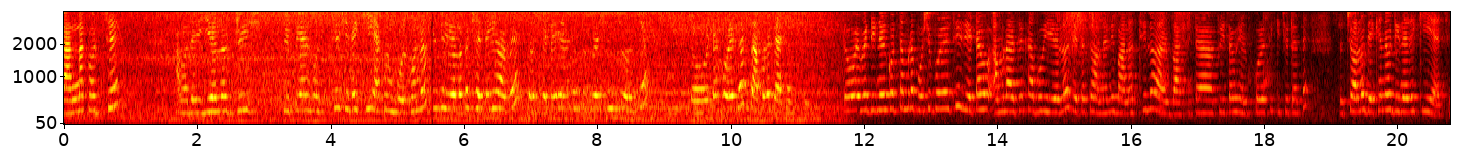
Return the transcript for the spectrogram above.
রান্না করছে। আমাদের ইয়েলো ডিশ প্রিপেয়ার হচ্ছে। সেটা কি এখন বলব না। কিছু ইয়েলো তো খেতেই হবে। তো সেটাই এখন প্রিপারেশন চলছে। তো ওটা হয়ে যাক, তারপরে দেখাচ্ছি। তো এবার ডিনার করতে আমরা বসে পড়েছি। যেটাও আমরা আজকে খাব ইয়েলো যেটা চন্দানি বানাচ্ছিল। আর বাকিটা প্রীতম হেল্প করেছে কিছুটাতে। তো চলো দেখে নাও ডিনারে কি আছে।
